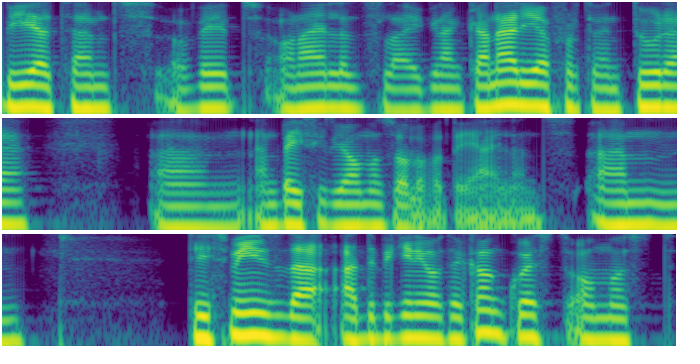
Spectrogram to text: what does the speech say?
be attempts of it on islands like Gran Canaria, Fuerteventura, um, and basically almost all over the islands. This means that at the beginning of the conquest, almost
